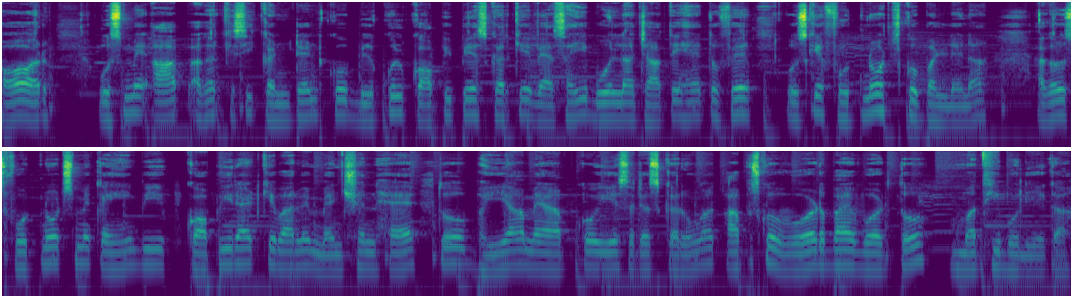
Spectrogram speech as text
और, उसमें आप अगर किसी कंटेंट को बिल्कुल कॉपी पेस्ट करके वैसा ही बोलना चाहते हैं तो फिर उसके फुटनोट्स को पढ़ लेना। अगर उस फुटनोट्स में कहीं भी कॉपीराइट के बारे में मेंशन है तो भैया मैं आपको ये सजेस्ट करूँगा, आप उसको वर्ड बाय वर्ड तो मत ही बोलिएगा।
